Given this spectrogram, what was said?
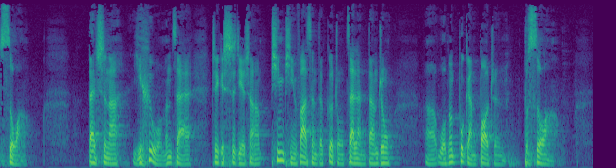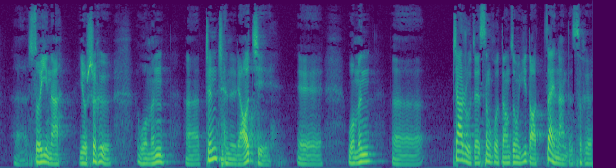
死亡，但是呢，以后我们在这个世界上频频发生的各种灾难当中，啊，我们不敢保证不死亡，呃，所以呢，有时候我们呃真诚了解，呃，我们呃，加入在生活当中遇到灾难的时候，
